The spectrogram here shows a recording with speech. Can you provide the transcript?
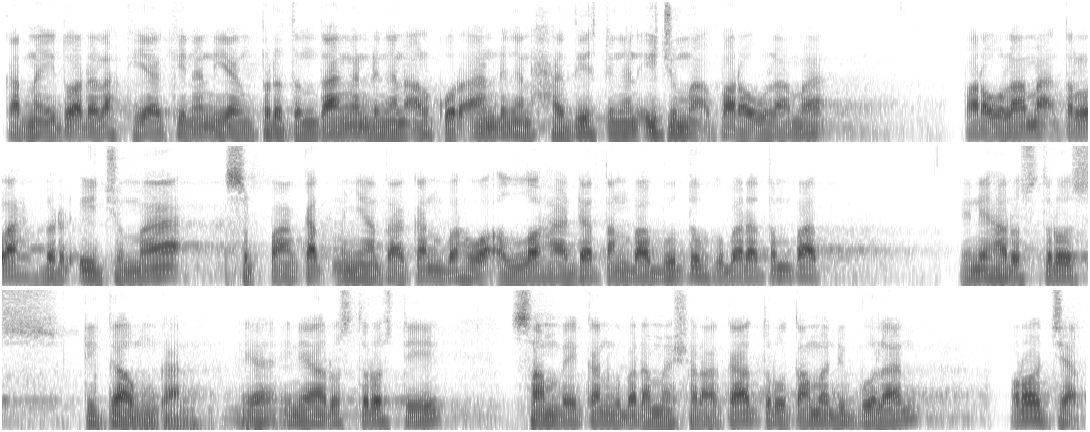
Karena itu adalah keyakinan yang bertentangan dengan Al-Qur'an, dengan hadis, dengan ijma' para ulama. Para ulama telah berijma sepakat menyatakan bahwa Allah ada tanpa butuh kepada tempat. Ini harus terus digaungkan, ya. Ini harus terus disampaikan kepada masyarakat, terutama di bulan Rojab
